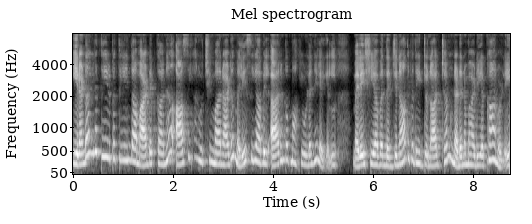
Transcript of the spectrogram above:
இரண்டாயிரத்தி இருபத்தி ஐந்தாம் ஆண்டிற்கான ஆசியான் உச்சி மாநாடு மலேசியாவில் ஆரம்பமாகியுள்ள நிலையில் மலேசியா வந்த ஜனாதிபதி டொனால்ட் ட்ரம்ப் நடனமாடிய காணொளி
